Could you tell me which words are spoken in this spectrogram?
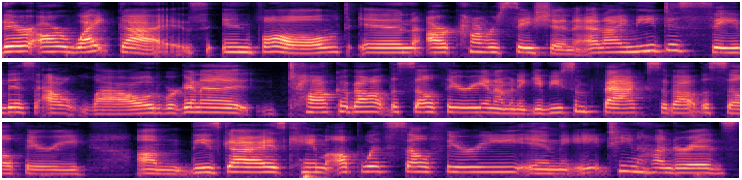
there are white guys involved in our conversation. And I need to say this out loud. We're going to talk about the cell theory and I'm going to give you some facts about the cell theory. Um, these guys came up with cell theory in the 1800s.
